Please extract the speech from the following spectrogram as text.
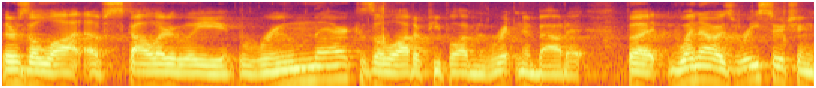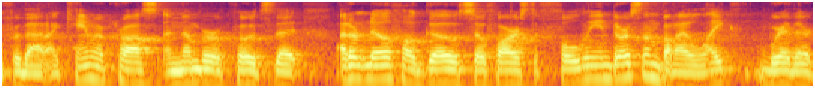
there's a lot of scholarly room there because a lot of people haven't written about it. But when I was researching for that, I came across a number of quotes that I don't know if I'll go so far as to fully endorse them, but I like where they're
